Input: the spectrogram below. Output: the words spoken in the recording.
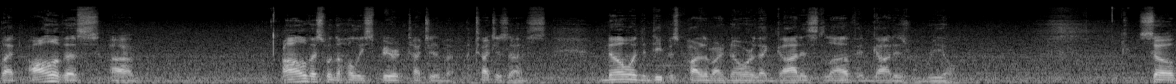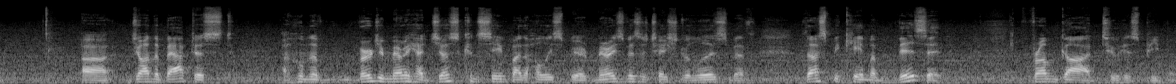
but all of us, um, all of us, when the Holy Spirit touches touches us, know in the deepest part of our knower that God is love and God is real. So, uh, John the Baptist, uh, whom the Virgin Mary had just conceived by the Holy Spirit, Mary's visitation to Elizabeth thus became a visit from God to his people.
